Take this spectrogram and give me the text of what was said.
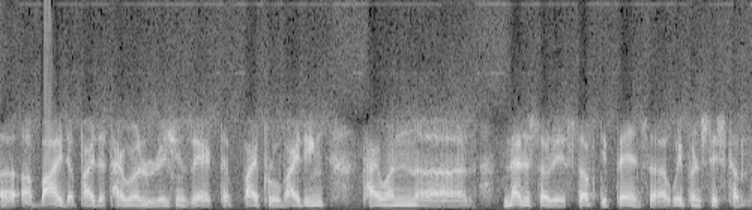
uh, abide by the Taiwan Relations Act by providing Taiwan uh, necessary self-defense uh, weapon system.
